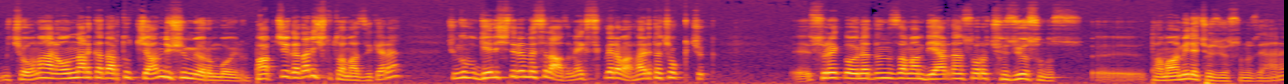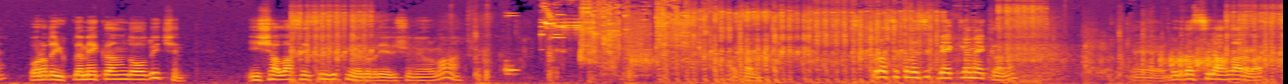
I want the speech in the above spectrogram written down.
birçoğunu. Hani onlar kadar tutacağını düşünmüyorum bu oyunun. PUBG kadar hiç tutamaz bir kere. Çünkü bu geliştirilmesi lazım. Eksikleri var. Harita çok küçük. Ee, sürekli oynadığınız zaman bir yerden sonra çözüyorsunuz. Ee, tamamıyla çözüyorsunuz yani. Bu arada yükleme ekranında olduğu için inşallah sesim gitmiyordur diye düşünüyorum ama. Bakalım. Burası klasik bekleme ekranı. Burada silahlar var.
